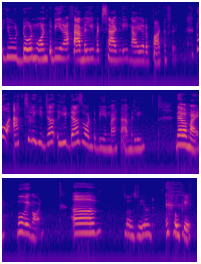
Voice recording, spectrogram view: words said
you don't want to be in our family, but sadly now you're a part of it. No, actually he just he does want to be in my family. Never mind. Moving on. Um. That was weird. Okay.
